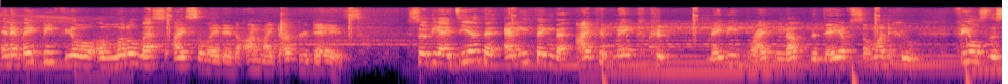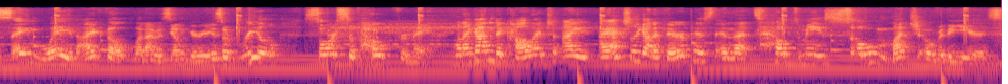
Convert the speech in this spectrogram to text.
And it made me feel a little less isolated on my darker days. So the idea that anything that I could make could maybe brighten up the day of someone who feels the same way that I felt when I was younger is a real source of hope for me. When I got into college, I, I actually got a therapist and that's helped me so much over the years.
